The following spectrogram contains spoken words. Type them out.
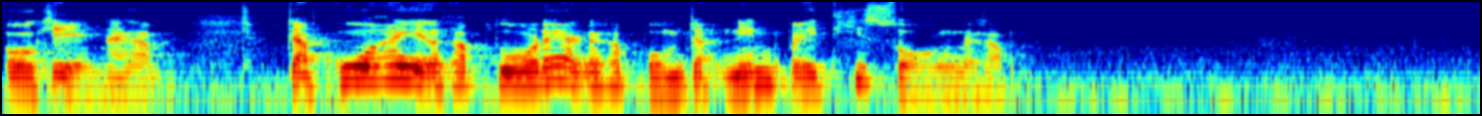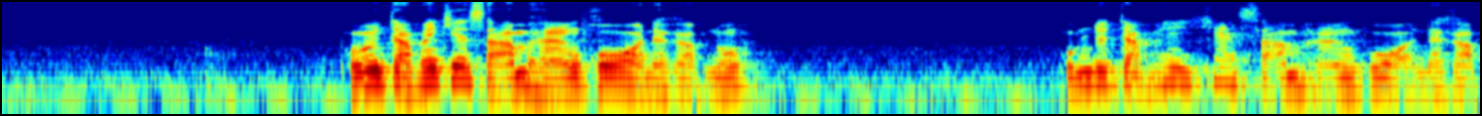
โอเคนะครับ จับคู่ให้นะครับ ตัวแรกนะครับ ผมจะเน้นไปที่สองนะครับผมจะจับให้แค่สามหางพอนะครับเนาะ ผมจะจับให้แค่สามหางพอนะครับ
